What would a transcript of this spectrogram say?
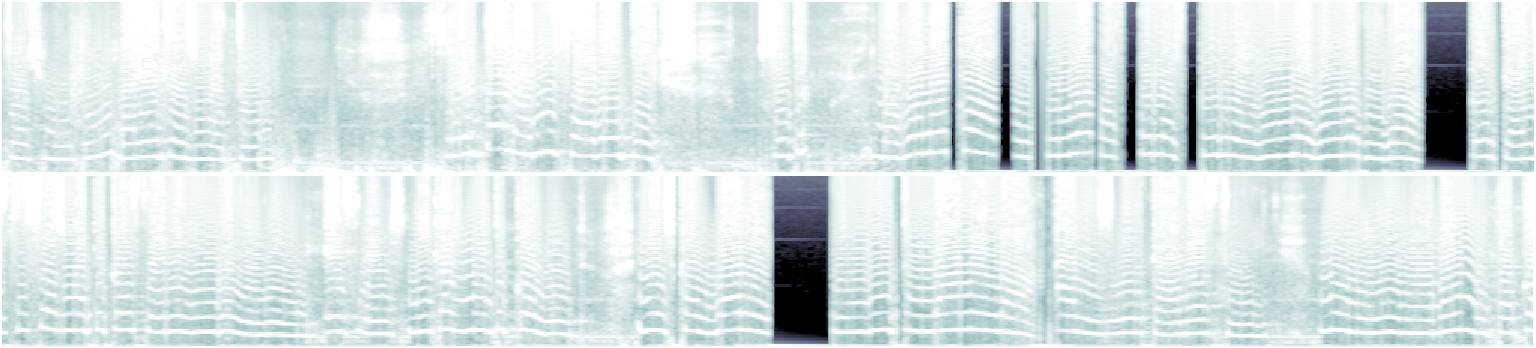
Ez asmatu. Bai, ez asmatu. Zertan ari zarete? Zertan, dagoeneko zela azkar azkar egingo egingo dira. Korka, ez duzu asmatuko zer egingo dugun. Ez ez, nik asmatuko dut. Neskak bale, Onditu lanela, abiz berka arraztu dit. Bueno, bueno, orain botako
